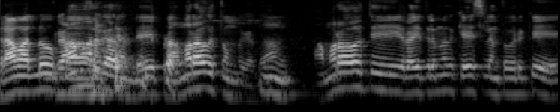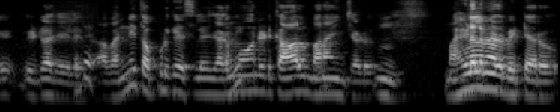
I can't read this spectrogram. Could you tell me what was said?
గ్రామాల్లో. గ్రామాలు కాదండి. ఇప్పుడు అమరావతి ఉంది కదా. అమరావతి రైతుల మీద కేసులు ఇంతవరకు విడ్రా చేయలేదు. అవన్నీ తప్పుడు కేసులే. జగన్మోహన్ రెడ్డి కావాలని బనాయించాడు. మహిళల మీద పెట్టారు.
